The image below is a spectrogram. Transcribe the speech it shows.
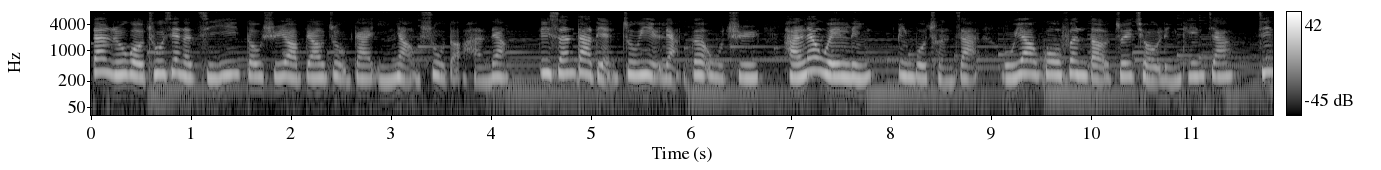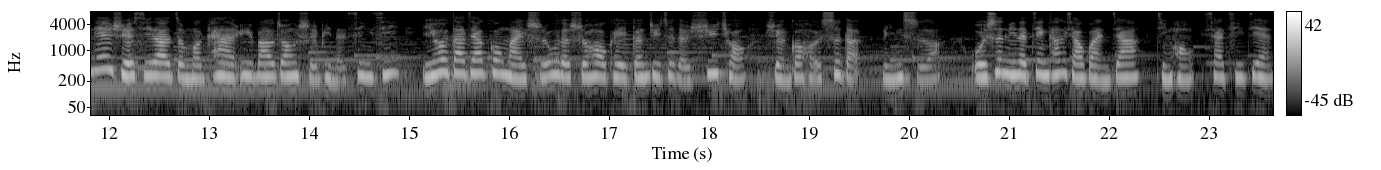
但如果出现的其一，都需要标注该营养素的含量。第三大点，注意两个误区：含量为零并不存在，不要过分的追求零添加。今天学习了怎么看预包装食品的信息，以后大家购买食物的时候可以根据自己的需求选购合适的零食了。我是您的健康小管家景红，下期见。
